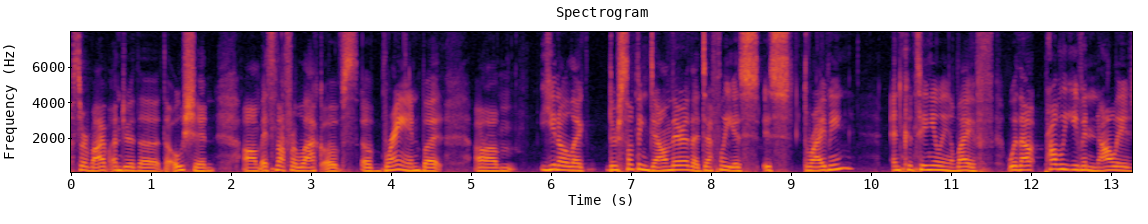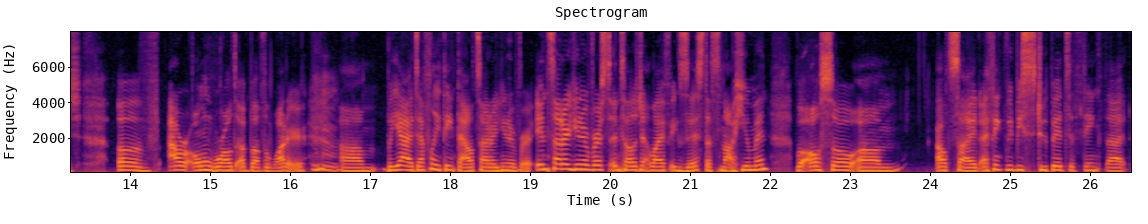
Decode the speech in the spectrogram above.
survive under the the ocean. Um, it's not for lack of of brain, but um, you know, like there's something down there that definitely is is thriving and continuing life without probably even knowledge of our own world above the water. Um, but yeah, I definitely think that outside our universe, inside our universe, intelligent life exists. That's not human, but also um, outside. I think we'd be stupid to think that,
